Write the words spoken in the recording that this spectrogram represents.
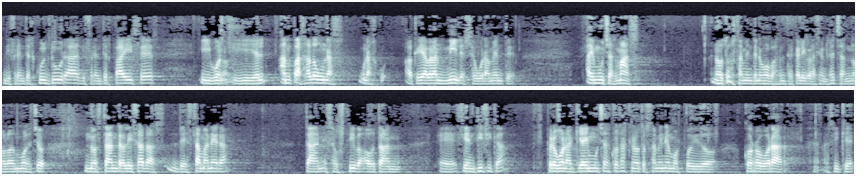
diferentes culturas, diferentes países, y bueno, y han pasado unas, unas, aquí habrán miles seguramente, hay muchas más. nosotros también tenemos bastantes calibraciones hechas, no lo hemos hecho, no están realizadas de esta manera tan exhaustiva o tan eh, científica, pero bueno, aquí hay muchas cosas que nosotros también hemos podido corroborar. Así que,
